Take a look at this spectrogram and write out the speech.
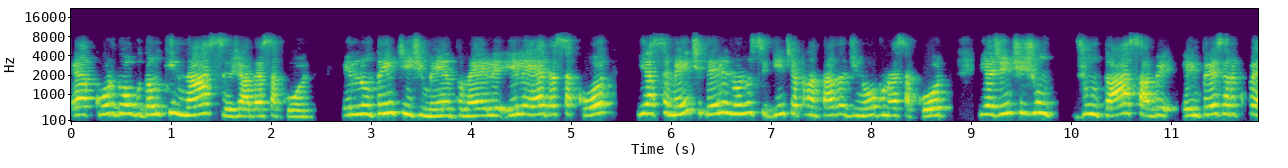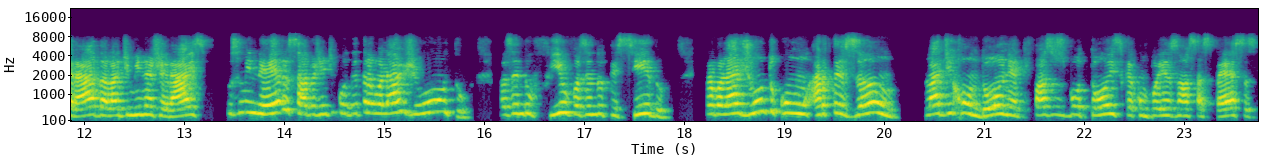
é a cor do algodão que nasce já dessa cor. Ele não tem tingimento, né? Ele, ele é dessa cor e a semente dele no ano seguinte é plantada de novo nessa cor. E a gente jun, juntar, sabe, a empresa recuperada lá de Minas Gerais, os mineiros, sabe? A gente poder trabalhar junto, fazendo fio, fazendo tecido, trabalhar junto com um artesão lá de Rondônia, que faz os botões que acompanham as nossas peças.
